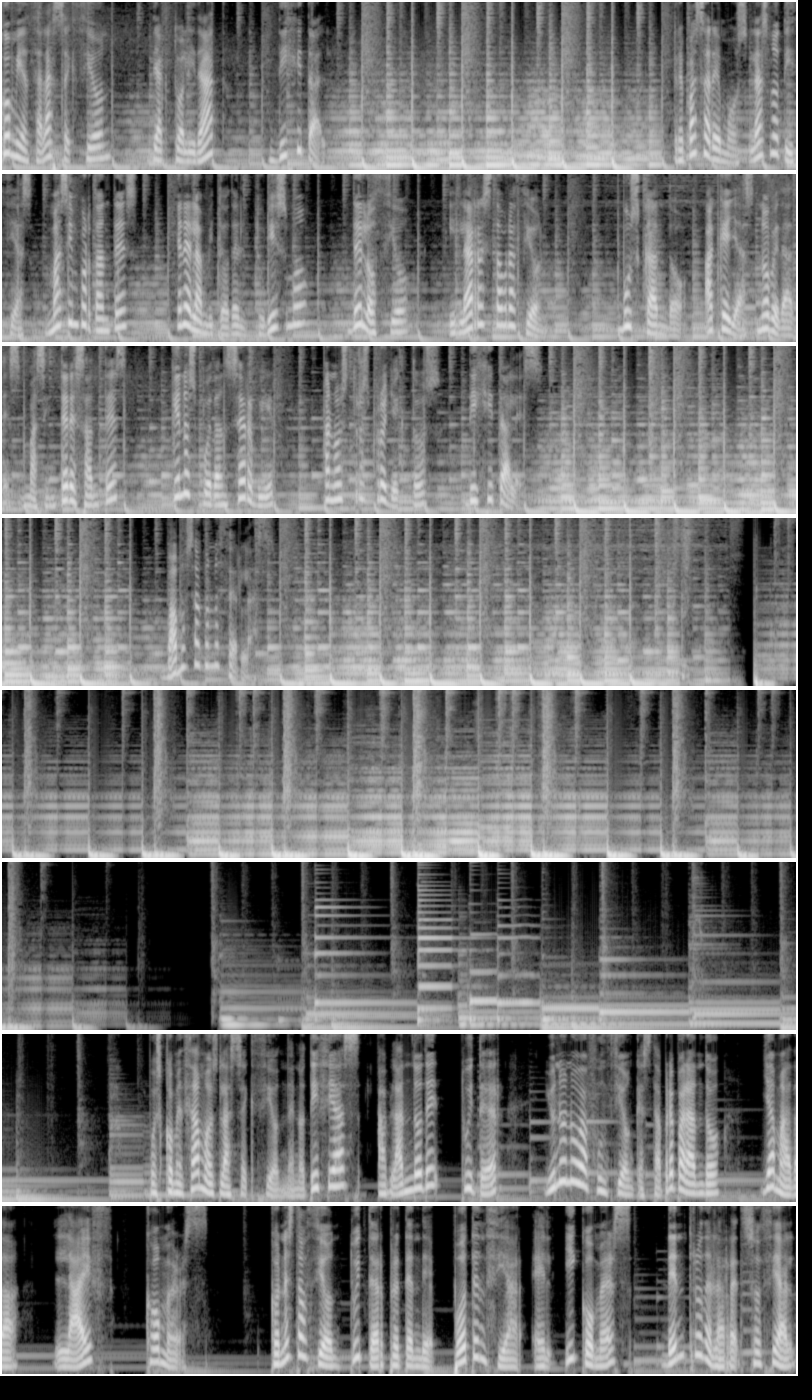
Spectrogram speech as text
comienza la sección de actualidad digital. Repasaremos las noticias más importantes en el ámbito del turismo, del ocio y la restauración, buscando aquellas novedades más interesantes que nos puedan servir a nuestros proyectos digitales. Vamos a conocerlas. Pues comenzamos la sección de noticias hablando de Twitter y una nueva función que está preparando llamada Live Commerce. Con esta opción, Twitter pretende potenciar el e-commerce dentro de la red social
